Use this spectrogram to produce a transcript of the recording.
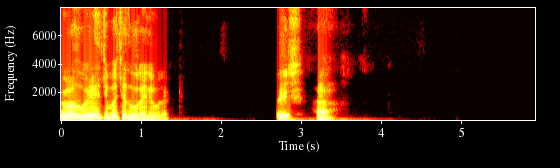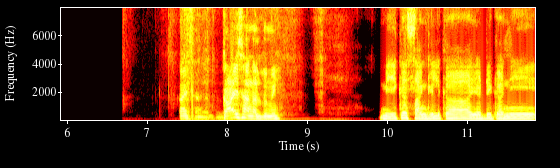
वेळ वेळेची बचत होऊ राहिली उलट. वेळीच? हा. काय सांगाल तुम्ही? काय सांगाल तुम्ही मी एकच सांगेल का या ठिकाणी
